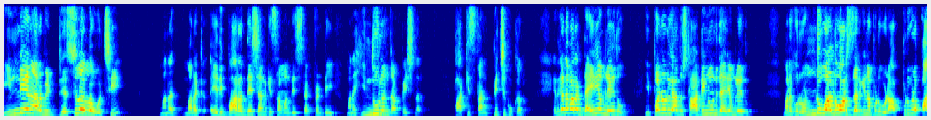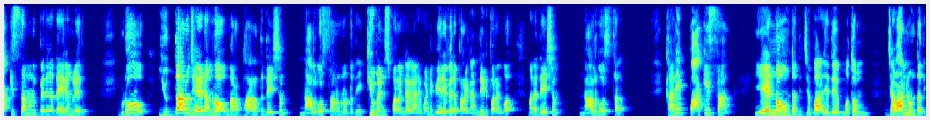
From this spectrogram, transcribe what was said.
ఇండియన్ ఆర్మీ డ్రెస్సులలో వచ్చి మన మనకు ఏది భారతదేశానికి సంబంధించినటువంటి మన హిందువులను చంపేసినారు. పాకిస్తాన్ పిచ్చి కుక్కలు. ఎందుకంటే వాళ్ళకి ధైర్యం లేదు. ఇప్పటి నుండి కాదు స్టార్టింగ్ నుండి ధైర్యం లేదు. మనకు రెండు వరల్డ్ వార్స్ జరిగినప్పుడు కూడా అప్పుడు కూడా పాకిస్తాన్కి పెద్దగా ధైర్యం లేదు. ఇప్పుడు యుద్ధాలు చేయడంలో మన భారతదేశం నాలుగో స్థానంలో ఉంటుంది. ఎక్విప్మెంట్స్ పరంగా కానివ్వండి వేరే వేరే పరంగా అన్నిటి పరంగా మన దేశం నాలుగో స్థలం. కానీ పాకిస్తాన్ ఏన్నో ఉంటుంది. జబా ఇది మొత్తం జవాన్లు ఉంటుంది.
